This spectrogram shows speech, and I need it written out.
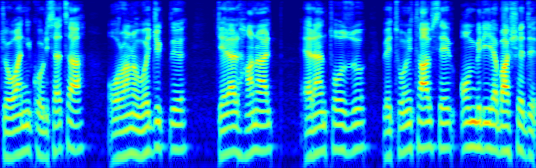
Giovanni Corisata, Orhan Ovacıklı, Celal Hanalp, Eren Tozlu ve Tony Tavsev 11 ile başladı.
